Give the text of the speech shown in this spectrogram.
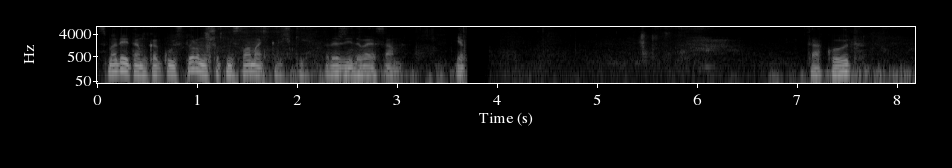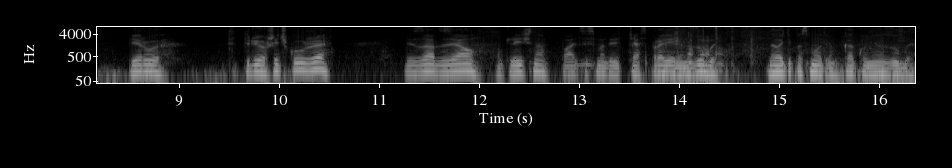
Смотри там какую сторону, чтобы не сломать крючки. Подожди, давай я сам. Я... Так вот. Первую трешечку уже. Изад взял. Отлично. Пальцы, смотрите, сейчас проверим зубы. Давайте посмотрим, как у нее зубы.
